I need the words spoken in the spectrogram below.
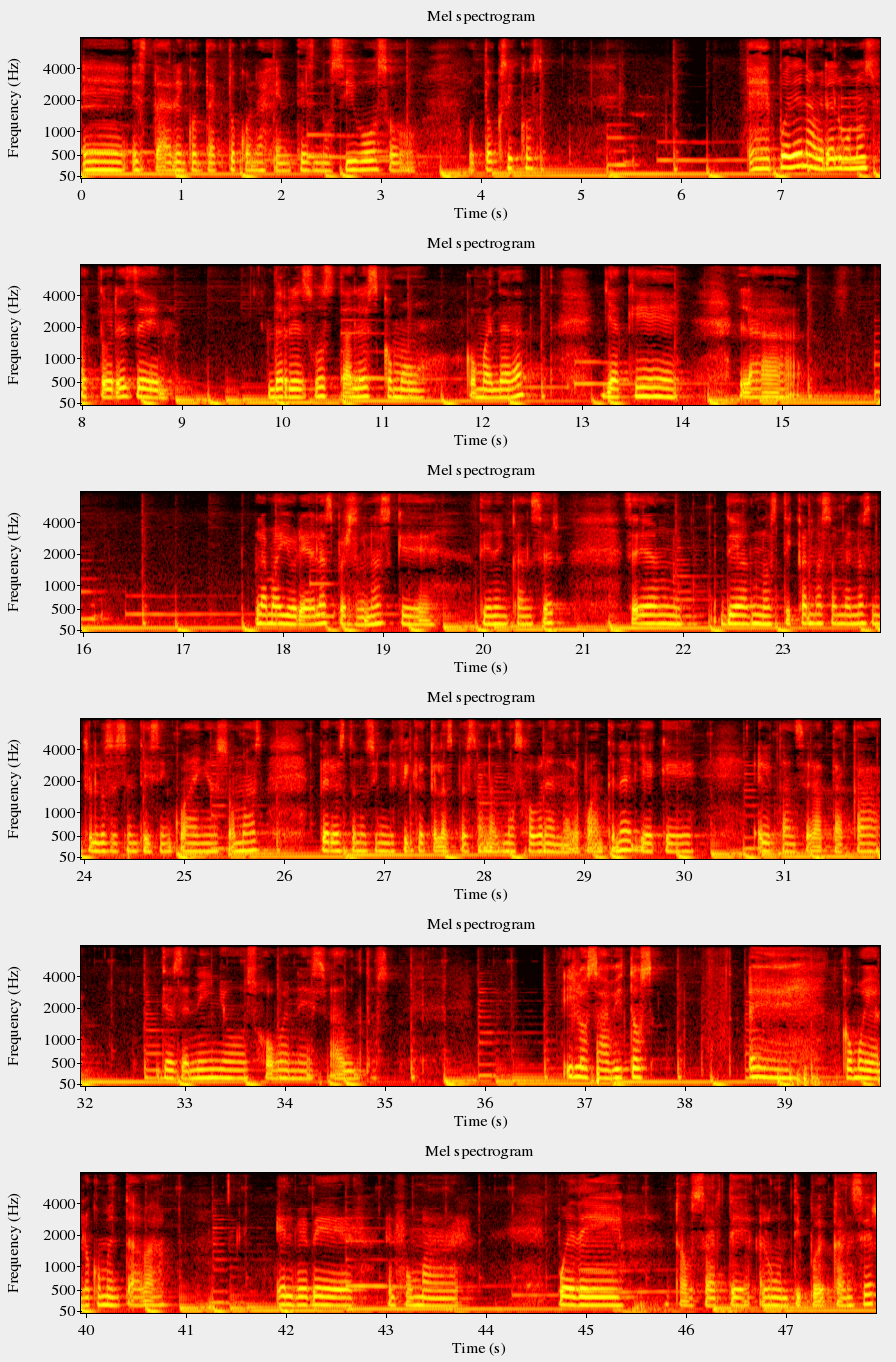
eh, estar en contacto con agentes nocivos o tóxicos eh, pueden haber algunos factores de, riesgos tales como, como de edad, ya que la, la mayoría de las personas que tienen cáncer se diagnostican más o menos entre los 65 años o más, pero esto no significa que las personas más jóvenes no lo puedan tener, ya que el cáncer ataca desde niños, jóvenes, adultos y los hábitos, eh, como ya lo comentaba, el beber, el fumar, puede causarte algún tipo de cáncer.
